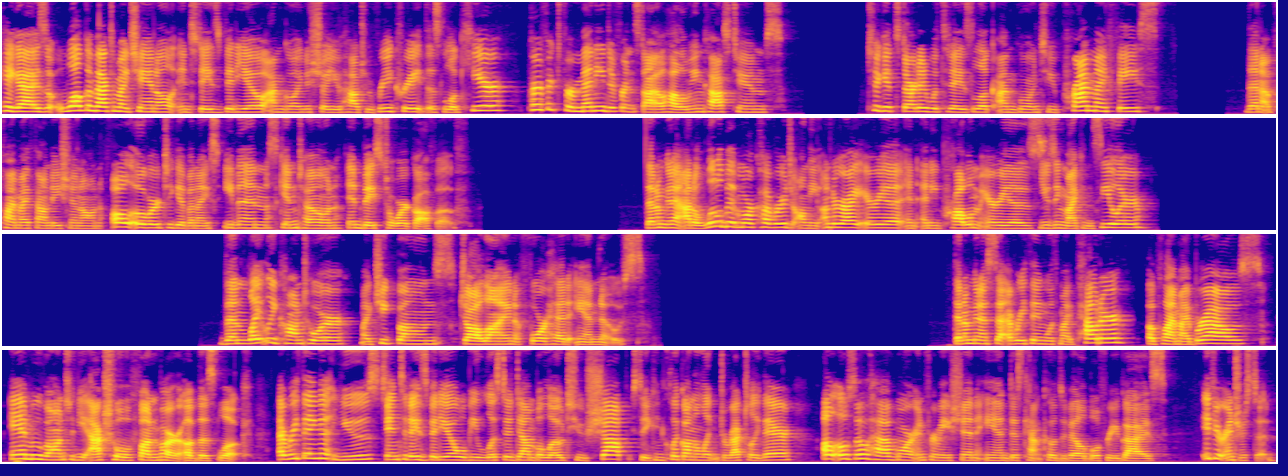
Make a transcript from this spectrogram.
Hey guys, welcome back to my channel. In today's video, I'm going to show you how to recreate this look here, perfect for many different style Halloween costumes. To get started with today's look, I'm going to prime my face, then apply my foundation on all over to give a nice even skin tone and base to work off of. Then I'm going to add a little bit more coverage on the under eye area and any problem areas using my concealer. Then lightly contour my cheekbones, jawline, forehead, and nose. Then I'm to set everything with my powder, apply my brows, and move on to the actual fun part of this look. Everything used in today's video will be listed down below to shop, so you can click on the link directly there. I'll also have more information and discount codes available for you guys if you're interested.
